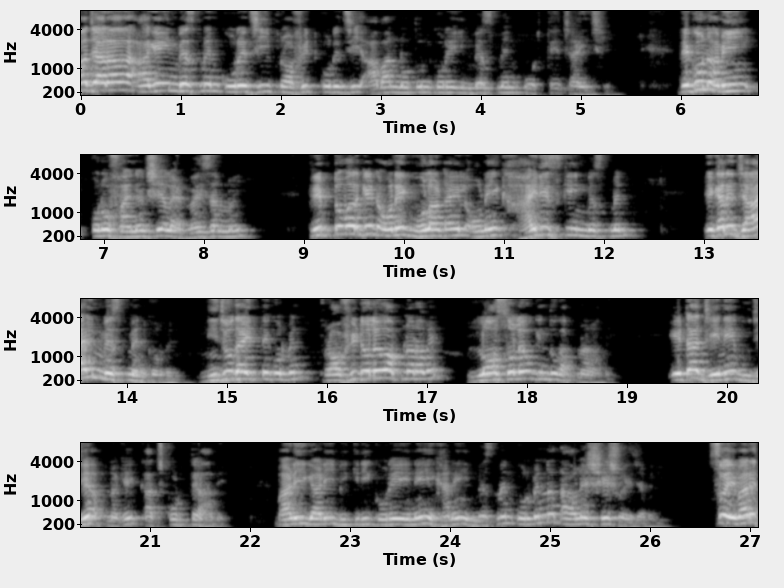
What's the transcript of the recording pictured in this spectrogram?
বা যারা আগে ইনভেস্টমেন্ট করেছি প্রফিট করেছি, আবার নতুন করে ইনভেস্টমেন্ট করতে চাইছি দেখুন, আমি কোনো ফাইন্যান্সিয়াল অ্যাডভাইসার নই। ক্রিপ্টো মার্কেট অনেক ভোলাটাইল অনেক হাই রিস্কি ইনভেস্টমেন্ট এখানে যা ইনভেস্টমেন্ট করবেন, নিজ দায়িত্বে করবেন প্রফিট হলেও আপনার হবে লস হলেও কিন্তু আপনার হবে। এটা জেনে বুঝে আপনাকে কাজ করতে হবে। বাড়ি গাড়ি বিক্রি করে এনে এখানে ইনভেস্টমেন্ট করবেন না, তাহলে শেষ হয়ে যাবেন সো এবারে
